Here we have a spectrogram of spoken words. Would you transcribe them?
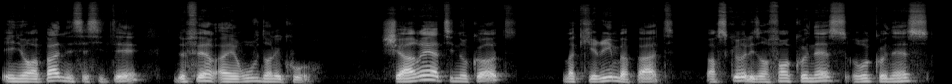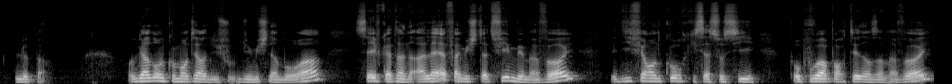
et il n'y aura pas nécessité de faire un hérouve dans les cours. Sheare atinokot, makirim bapat, parce que les enfants connaissent, reconnaissent le pain. Regardons le commentaire du, du Mishnah Bora. Seif Katan Aleph, Amishtatfim Bemavoy, les différentes cours qui s'associent pour pouvoir porter dans un Mavoy.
